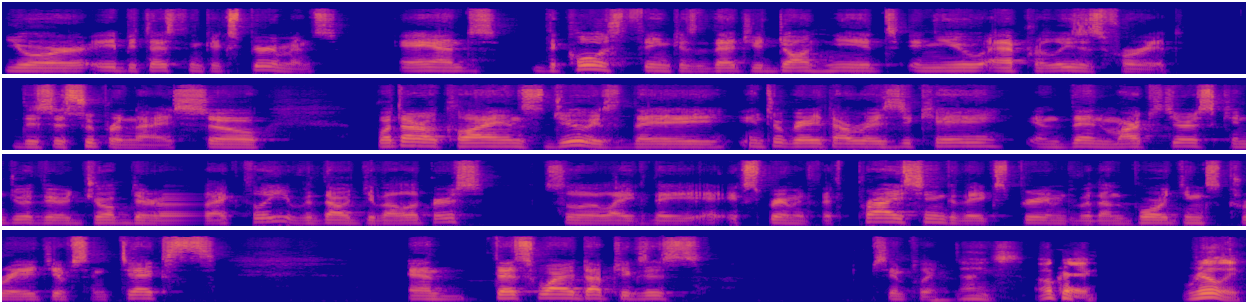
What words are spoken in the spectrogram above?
your A/B testing experiments. And the coolest thing is that you don't need a new app releases for it. This is super nice. So what our clients do is they integrate our SDK, and then marketers can do their job directly without developers so like they experiment with pricing, they experiment with onboardings, creatives, and texts, and that's why Adapty exists. Simply. Nice. Okay. Really,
